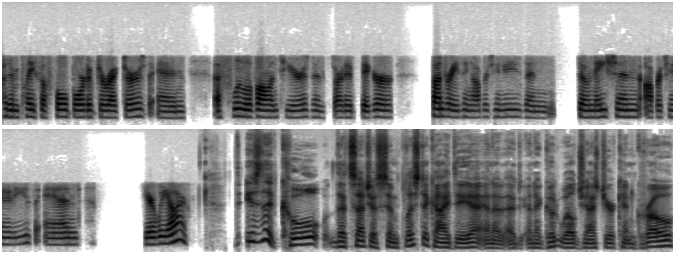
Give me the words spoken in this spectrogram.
put in place a full board of directors and a slew of volunteers and started bigger fundraising opportunities and donation opportunities and here we are isn't it cool that such a simplistic idea and a, a, and a goodwill gesture can grow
